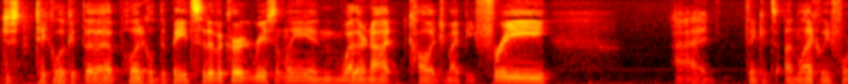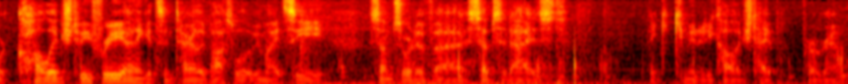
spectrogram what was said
just take a look at the political debates that have occurred recently and whether or not college might be free. I think it's unlikely for college to be free. I think it's entirely possible that we might see some sort of uh, subsidized, like community college type program.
